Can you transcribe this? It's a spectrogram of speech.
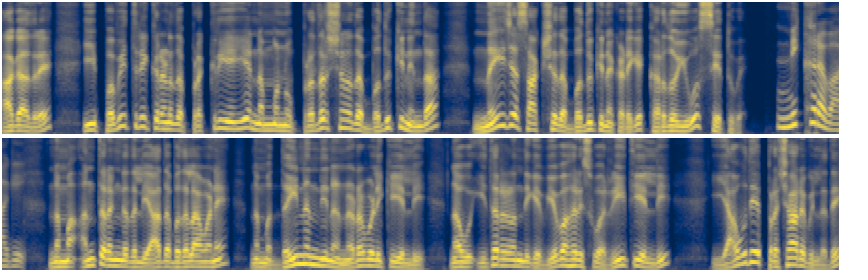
ಹಾಗಾದರೆ ಈ ಪವಿತ್ರೀಕರಣದ ಪ್ರಕ್ರಿಯೆಯೇ ನಮ್ಮನ್ನು ಪ್ರದರ್ಶನದ ಬದುಕಿನಿಂದ ನೈಜ ಸಾಕ್ಷ್ಯದ ಬದುಕಿನ ಕಡೆಗೆ ಕರೆದೊಯ್ಯುವ ಸೇತುವೆ. ನಿಖರವಾಗಿ. ನಮ್ಮ ಅಂತರಂಗದಲ್ಲಿ ಆದ ಬದಲಾವಣೆ ನಮ್ಮ ದೈನಂದಿನ ನಡವಳಿಕೆಯಲ್ಲಿ ನಾವು ಇತರರೊಂದಿಗೆ ವ್ಯವಹರಿಸುವ ರೀತಿಯಲ್ಲಿ ಯಾವುದೇ ಪ್ರಚಾರವಿಲ್ಲದೆ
